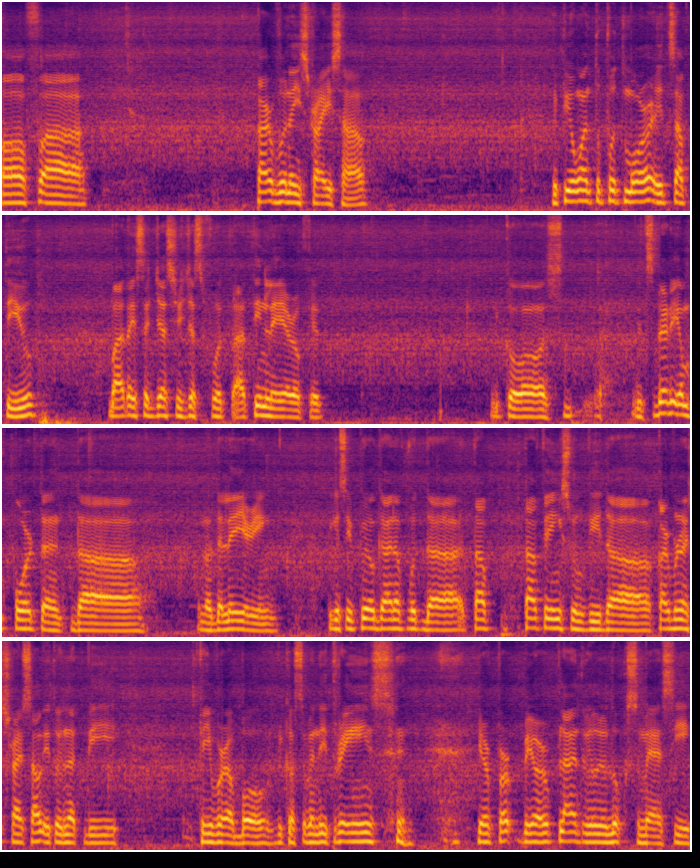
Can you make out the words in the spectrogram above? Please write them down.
of uh, carbonized rice hull if you want to put more it's up to you. But I suggest you just put a thin layer of it. Because it's very important the you know the layering. Because if we're gonna put the top toppings will be the carbonized rice salt it will not be favorable. Because when it rains your your plant will look messy.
